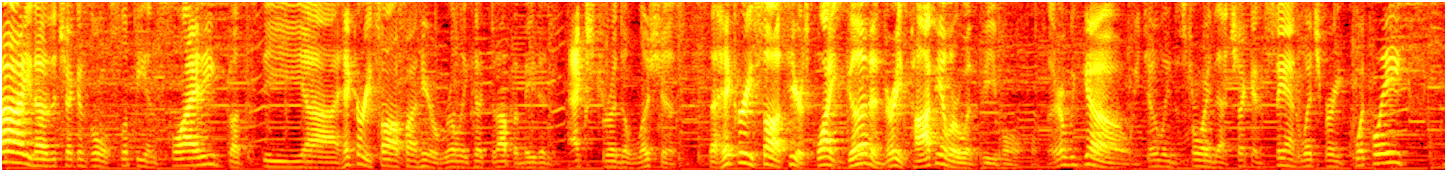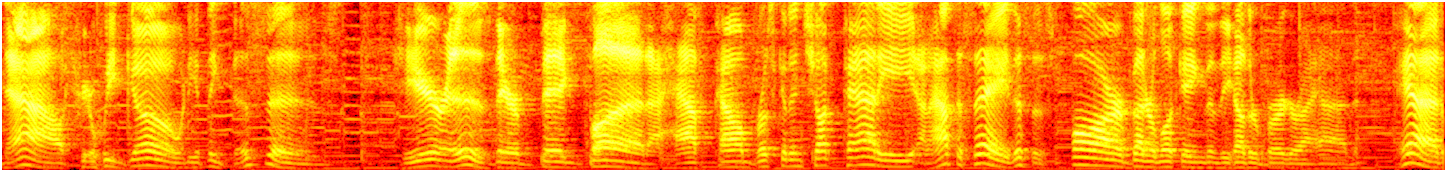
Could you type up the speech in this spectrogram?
Uh, you know, the chicken's a little slippy and slidey, but the uh, hickory sauce on here really cooked it up and made it extra delicious. The hickory sauce here is quite good and very popular with people. So there we go. We totally destroyed that chicken sandwich very quickly. Now, here we go. What do you think this is? Here is their Big Bud, a half pound brisket and chuck patty. And I have to say, this is far better looking than the other burger I had. And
